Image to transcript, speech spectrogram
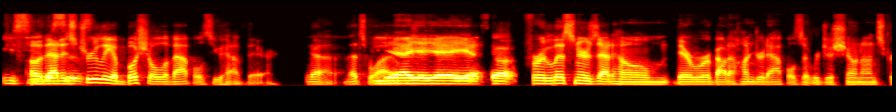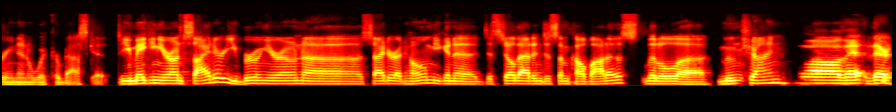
you see, oh, that is, is truly a bushel of apples you have there. Yeah, that's why. Yeah, yeah, yeah, yeah. So for listeners at home, there were about hundred apples that were just shown on screen in a wicker basket. Are you making your own cider? Are you brewing your own uh, cider at home? You gonna distill that into some Calvados, little uh, moonshine? Oh, that they're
